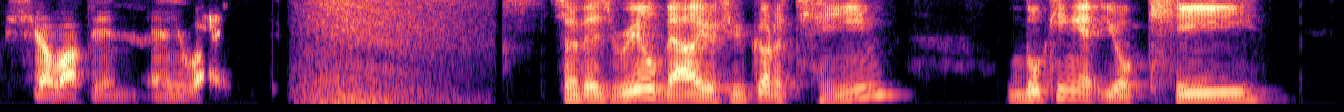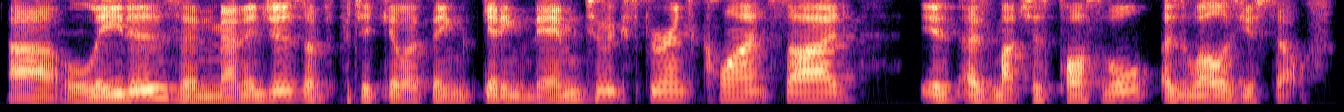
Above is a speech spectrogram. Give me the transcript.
show up in anyway. So there's real value if you've got a team looking at your key uh, leaders and managers of particular things, getting them to experience client side as much as possible, as well as yourself,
